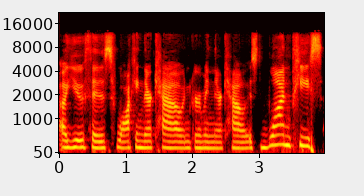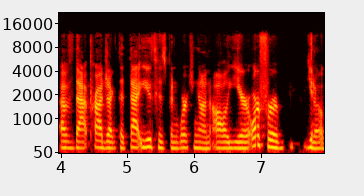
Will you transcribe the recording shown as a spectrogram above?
a youth is walking their cow and grooming their cow is one piece of that project that that youth has been working on all year or for you know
